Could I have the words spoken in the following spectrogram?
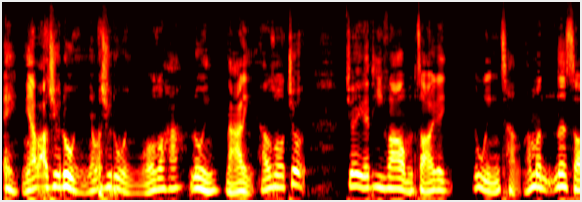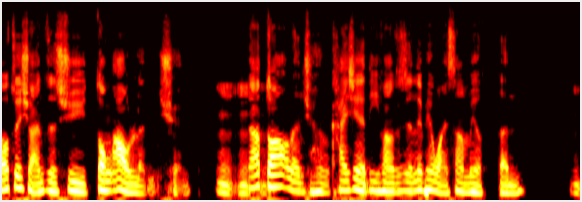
哎、你要不要去露营？你要不要去露营？”我说：“哈，露营哪里？”他说：“就就一个地方，我们找一个露营场。他们那时候最喜欢是去冬奥冷泉。嗯嗯，然后冬奥冷泉很开心的地方就是那天晚上没有灯，嗯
